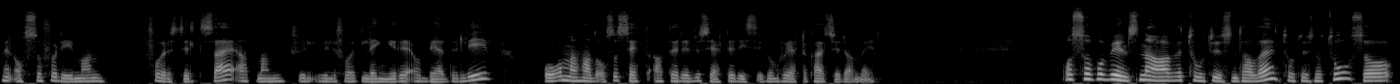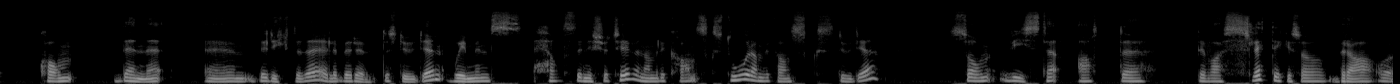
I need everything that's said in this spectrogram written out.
men også fordi man forestilte seg at man ville få et lengre og bedre liv, og man hadde også sett at det reduserte risikoen for hjerte- og karsykdommer. Og så på begynnelsen av 2000-tallet, 2002, så kom denne eh, beryktede eller berømte studien Women's Health Initiative, en amerikansk, stor amerikansk studie, som viste at eh, det var slett ikke så bra å,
